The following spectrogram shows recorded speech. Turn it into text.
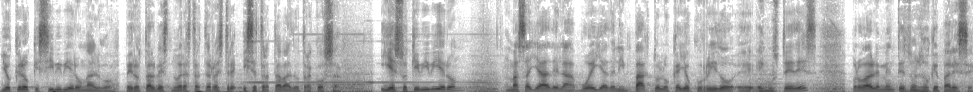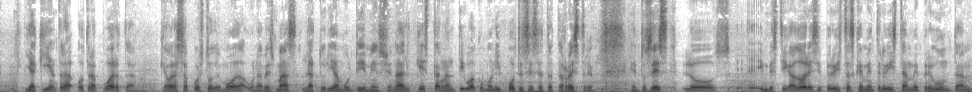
yo creo que sí vivieron algo, pero tal vez no era extraterrestre y se trataba de otra cosa. Y eso que vivieron más allá de la huella, del impacto, lo que haya ocurrido eh, en ustedes, probablemente no es lo que parece. Y aquí entra otra puerta, que ahora se ha puesto de moda una vez más, la teoría multidimensional, que es tan antigua como la hipótesis extraterrestre. Entonces, los eh, investigadores y periodistas que me entrevistan me preguntan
